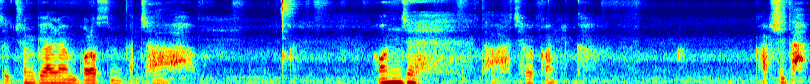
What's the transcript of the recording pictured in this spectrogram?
아직 준비하려면 멀었습니다. 자 언제 다 채울 겁니까? 갑시다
